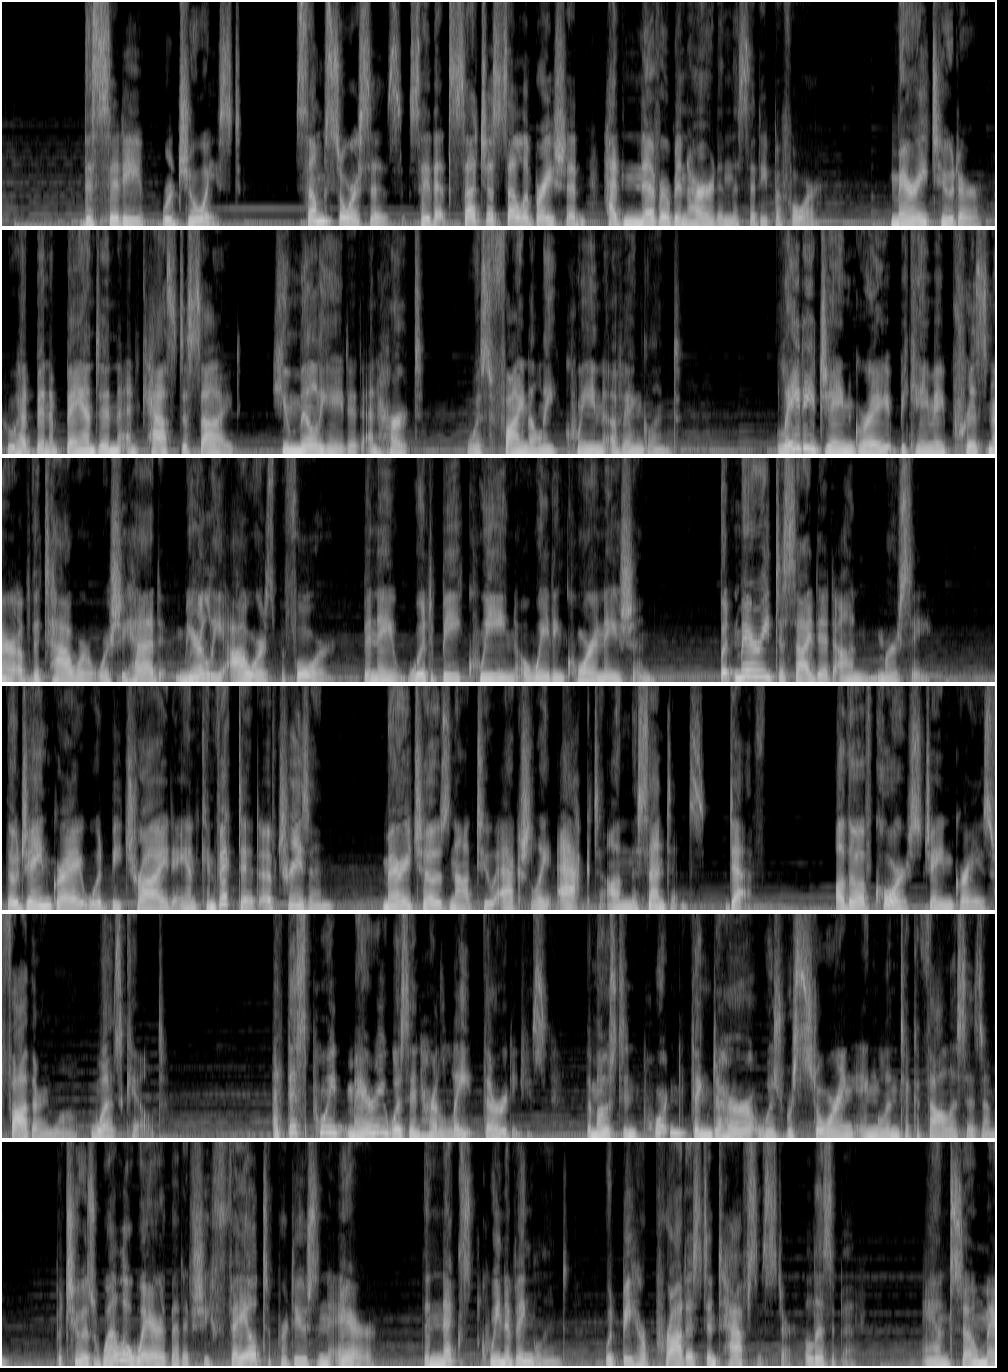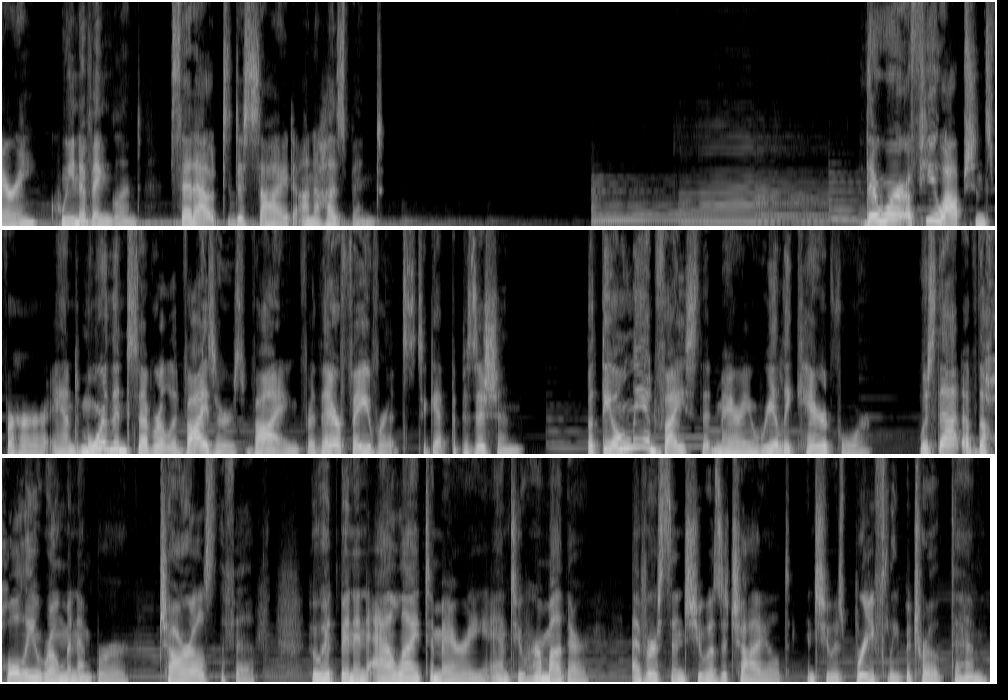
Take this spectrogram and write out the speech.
The city rejoiced. Some sources say that such a celebration had never been heard in the city before. Mary Tudor, who had been abandoned and cast aside, humiliated and hurt, was finally Queen of England. Lady Jane Grey became a prisoner of the Tower where she had, merely hours before, been a would be queen awaiting coronation. But Mary decided on mercy. Though Jane Grey would be tried and convicted of treason, Mary chose not to actually act on the sentence, death. Although, of course, Jane Grey's father in law was killed. At this point, Mary was in her late 30s. The most important thing to her was restoring England to Catholicism, but she was well aware that if she failed to produce an heir, the next Queen of England would be her Protestant half sister, Elizabeth. And so Mary, Queen of England, set out to decide on a husband. There were a few options for her, and more than several advisors vying for their favorites to get the position. But the only advice that Mary really cared for was that of the Holy Roman Emperor, Charles V, who had been an ally to Mary and to her mother ever since she was a child and she was briefly betrothed to him.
